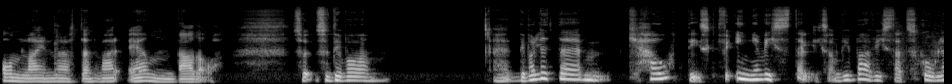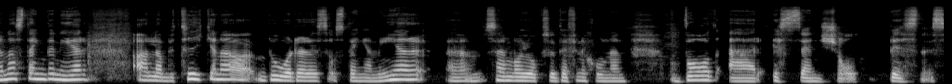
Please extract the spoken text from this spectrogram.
online-möten varenda dag. Så, så det var eh, det var lite mm, kaotiskt för ingen visste liksom. Vi bara visste att skolorna stängde ner, alla butikerna beordrades att stänga ner. Ehm, sen var ju också definitionen, vad är essential business?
